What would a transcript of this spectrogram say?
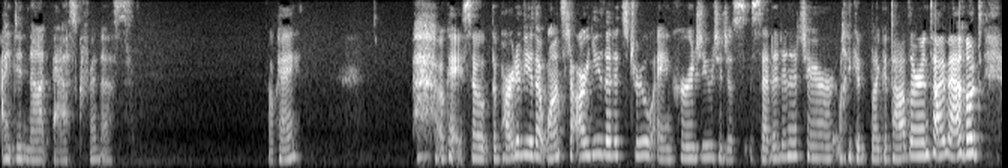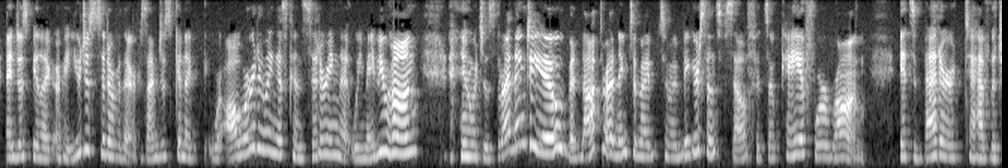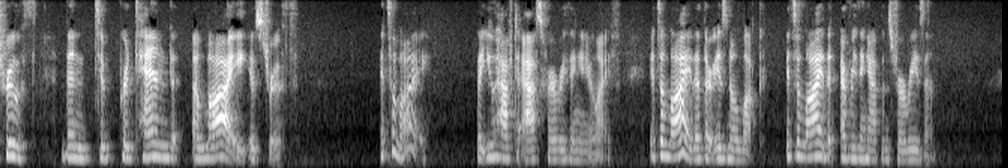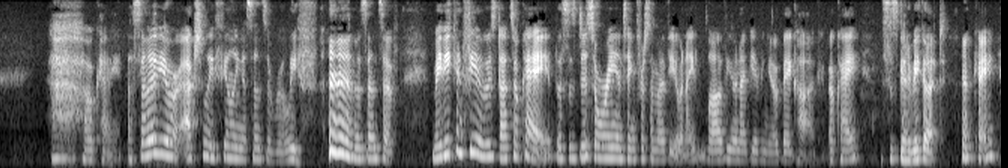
I did not ask for this. Okay? Okay, so the part of you that wants to argue that it's true, I encourage you to just set it in a chair like a like a toddler in timeout and just be like, okay, you just sit over there because I'm just gonna we're all we're doing is considering that we may be wrong, which is threatening to you, but not threatening to my to my bigger sense of self. It's okay if we're wrong. It's better to have the truth than to pretend a lie is truth. It's a lie that you have to ask for everything in your life. It's a lie that there is no luck. It's a lie that everything happens for a reason. okay, some of you are actually feeling a sense of relief, the sense of maybe confused. That's okay. This is disorienting for some of you, and I love you, and I'm giving you a big hug. Okay, this is going to be good. Okay,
